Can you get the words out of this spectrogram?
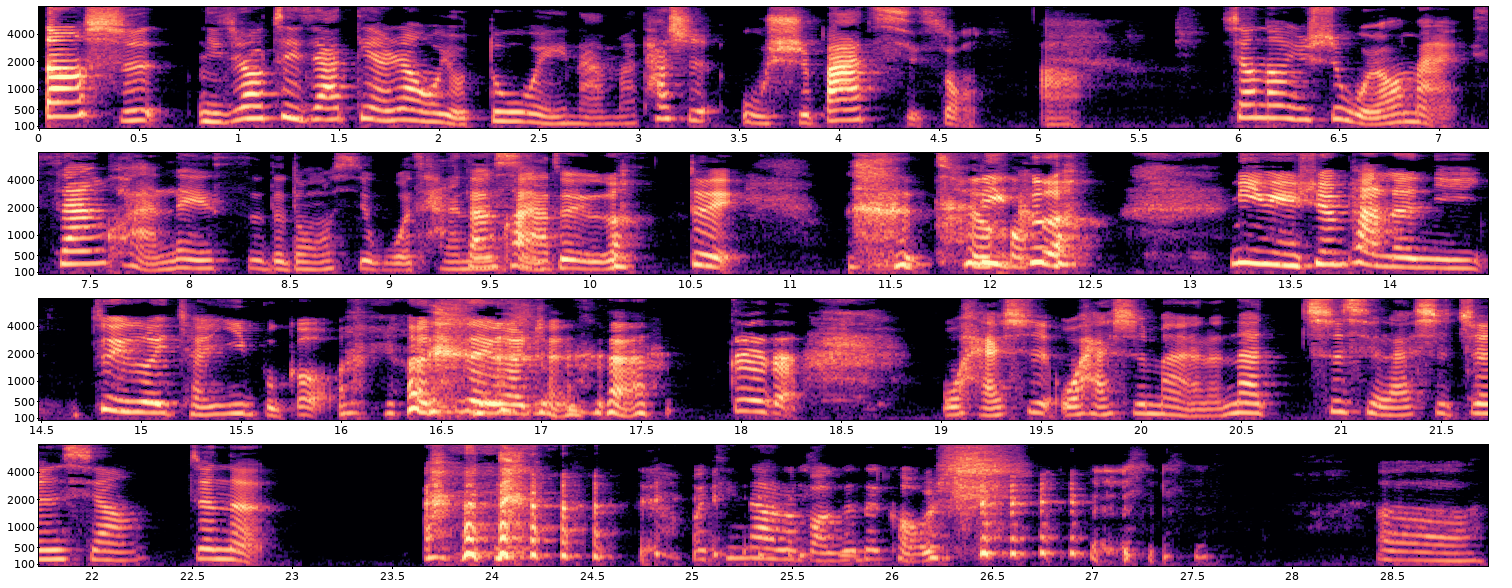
当时你知道这家店让我有多为难吗？它是五十八起送啊，相当于是我要买三款类似的东西，我才能三下款罪恶，对，立刻命运宣判了你罪恶乘一不够，要罪恶乘三。对的，我还是我还是买了，那吃起来是真香，真的。我听到了宝哥的口水。呃，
